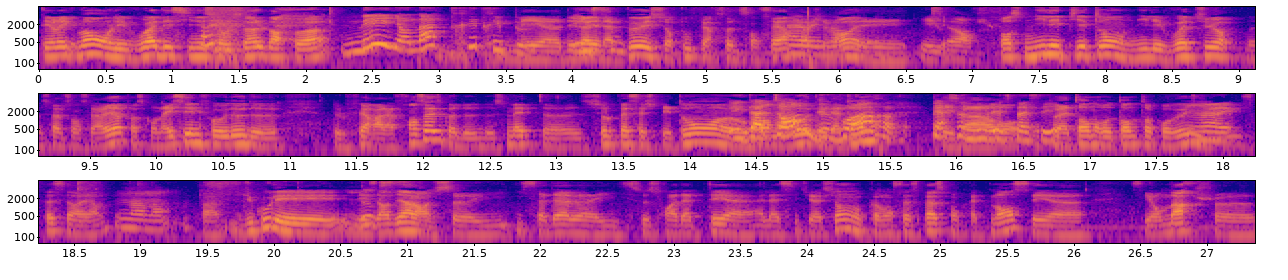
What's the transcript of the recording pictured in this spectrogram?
théoriquement, on les voit dessinés sur le sol parfois. Mais il y en a très très peu. Mais euh, déjà, Et il y en a sont- peu et surtout personne s'en sert. Ah oui, actuellement, non, et, et alors, je pense ni les piétons ni les voitures ne savent s'en servir parce qu'on a essayé une fois ou deux de, de le faire à la française, quoi, de, de se mettre euh, sur le passage piéton euh, Et de d'attendre, de voir. Personne bah, ne nous laisse on- passer. On peut attendre autant de temps qu'on veut, il, Ouais. il se passe rien. Non, non. Enfin, du coup, les, les Donc, Indiens, alors, ils, se, ils, ils s'adaptent- ils se sont adaptés à, à la situation. Donc, comment ça se passe concrètement? C'est euh, c'est on marche euh,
